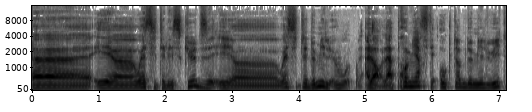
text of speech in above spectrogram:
Euh, et euh, ouais, c'était les Scuds et euh, ouais, c'était 2000. euh, Alors la première, c'était octobre 2008.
